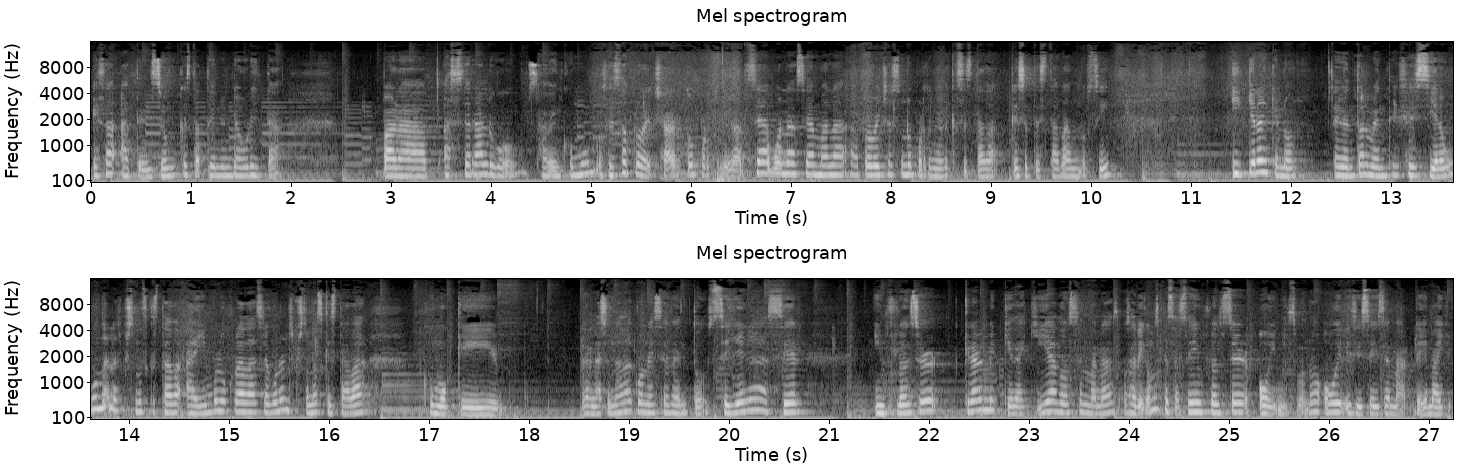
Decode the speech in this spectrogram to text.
esa atención que está teniendo ahorita para hacer algo, ¿saben cómo? O sea, es aprovechar tu oportunidad, sea buena, sea mala, aprovechas una oportunidad que se, está, que se te está dando, ¿sí? Y quieran que no, eventualmente, si, si alguna de las personas que estaba ahí involucradas, alguna de las personas que estaba como que relacionada con ese evento se llega a ser influencer, créanme que de aquí a dos semanas, o sea, digamos que se hace influencer hoy mismo, ¿no? Hoy 16 de, de mayo.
